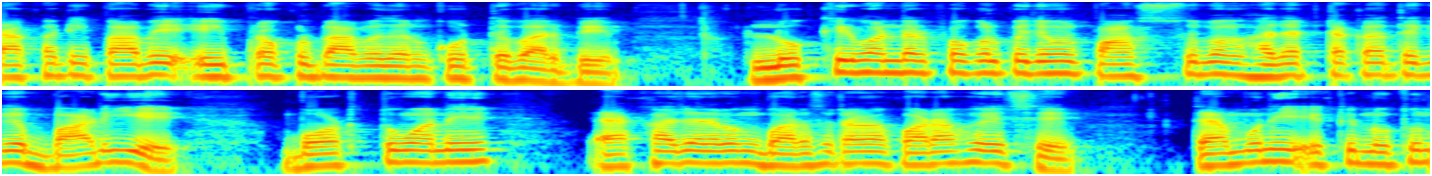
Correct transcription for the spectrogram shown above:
টাকাটি পাবে, এই প্রকল্পে আবেদন করতে পারবে। লক্ষ্মীর ভাণ্ডার প্রকল্পে যেমন পাঁচশো এবং হাজার টাকা থেকে বাড়িয়ে বর্তমানে এক হাজার এবং বারোশো টাকা করা হয়েছে তেমনই একটি নতুন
